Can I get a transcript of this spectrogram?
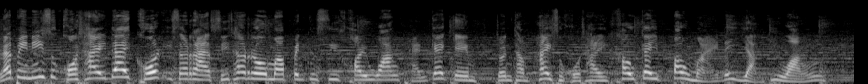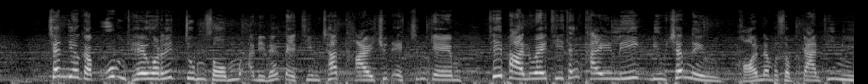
และปีนี้สุโขทัยได้โค้ชอิสระศรีทโรมาเป็นกุนซือคอยวางแผนแก้เกม จนทำให้สุโขทัยเข้าใกล้เป้าหมายได้อย่างที่หวัง เช่นเดียวกับอุ้มเทวริศจุมสม อดีตนักเตะทีมชาติไทยชุดเอเชียนเกม ที่ผ่านเวทีทั้งไทยลีกดิวชั่นหนึ่งขอนำประสบการณ์ที่มี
